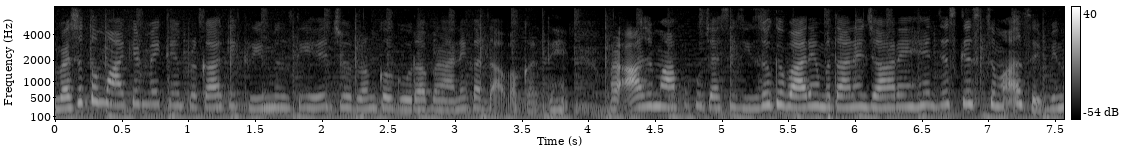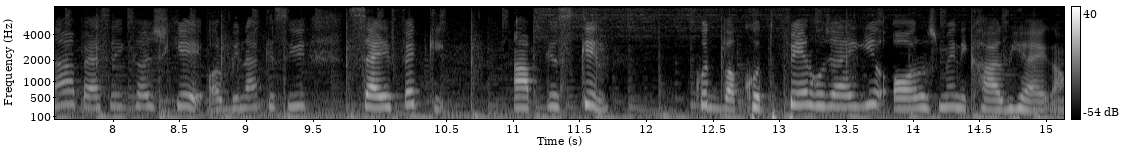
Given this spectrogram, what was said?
वैसे तो मार्केट में कई प्रकार की क्रीम मिलती है जो रंग को गोरा बनाने का दावा करते हैं। और आज हम आपको कुछ ऐसी चीज़ों के बारे में बताने जा रहे हैं जिसके इस्तेमाल से बिना पैसे खर्च किए और बिना किसी साइड इफ़ेक्ट की आपकी स्किन खुद ब खुद फेयर हो जाएगी और उसमें निखार भी आएगा।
